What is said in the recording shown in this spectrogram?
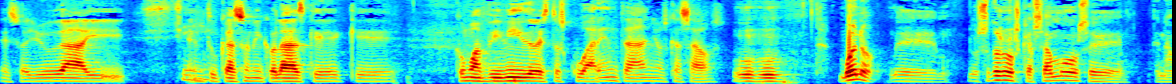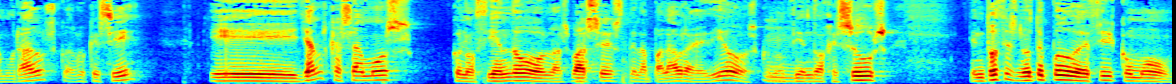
Eso ayuda y en tu caso, Nicolás, que, ¿cómo has vivido estos 40 años casados? Bueno, eh, nosotros nos casamos... Eh, enamorados, claro que sí, y ya nos casamos conociendo las bases de la palabra de Dios, mm. conociendo a Jesús. Entonces no te puedo decir cómo,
